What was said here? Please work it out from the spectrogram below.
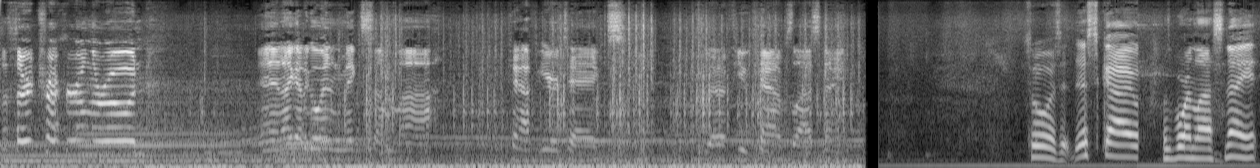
The third trucker on the road, and I gotta go in and make some uh, calf ear tags. We got a few calves last night. So was it this guy was born last night?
